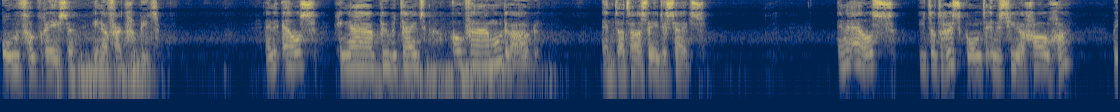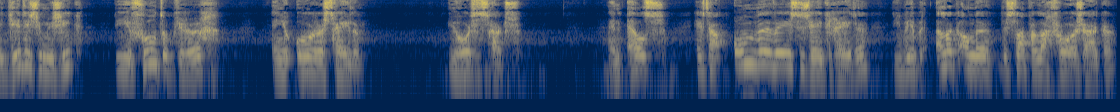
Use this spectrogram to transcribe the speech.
onverprezen in haar vakgebied. En Els ging na haar puberteit ook van haar moeder houden. En dat was wederzijds. En Els, die tot rust komt in de synagoge met Jiddische muziek die je voelt op je rug en je oren strelen. Je hoort het straks. En Els heeft haar onbewezen zekerheden die bij elk ander de slappe lach veroorzaken.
